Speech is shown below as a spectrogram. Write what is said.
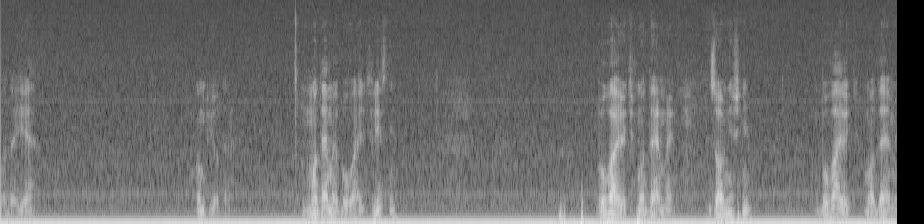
подає в комп'ютер. Модеми бувають різні. Бувають модеми зовнішні, бувають модеми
